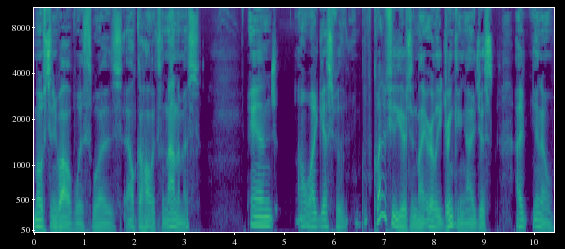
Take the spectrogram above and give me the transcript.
most involved with was Alcoholics Anonymous. And, oh, I guess for quite a few years in my early drinking, I just, I, you know,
